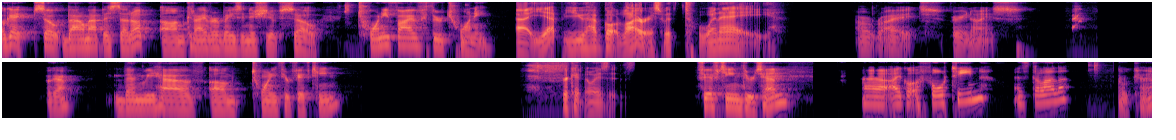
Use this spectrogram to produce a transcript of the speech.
Okay. So battle map is set up. Um, can I have everybody's initiative? So 25 through 20. Uh, yep, you have got Lyris with 20. All right. Very nice. Okay. Then we have um 20 through 15. Cricket noises. 15 through 10. Uh, I got a fourteen as Delilah. Okay.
